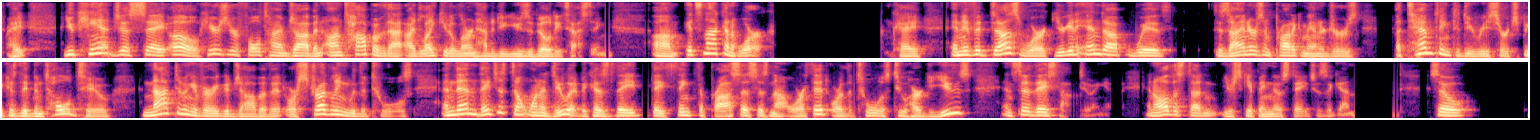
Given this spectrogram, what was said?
Right? You can't just say, oh, here's your full time job. And on top of that, I'd like you to learn how to do usability testing. Um, it's not going to work. Okay. And if it does work, you're going to end up with designers and product managers attempting to do research because they've been told to, not doing a very good job of it or struggling with the tools. And then they just don't want to do it because they they think the process is not worth it or the tool is too hard to use. And so they stop doing it. And all of a sudden you're skipping those stages again. So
